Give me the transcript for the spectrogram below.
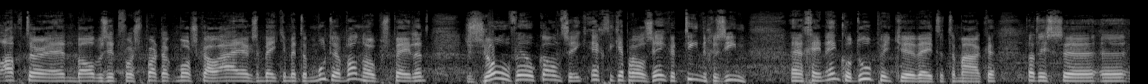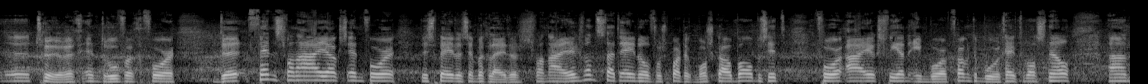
achter en balbezit voor Spartak Moskou. Ajax een beetje met de moed en wanhoop spelend. Zoveel kansen. Ik, echt, ik heb er al zeker 10 gezien en geen enkel doelpuntje weten te maken. Dat is uh, treurig en droevig voor de fans van Ajax en voor de spelers en begeleiders van Ajax. Want het staat 1-0 voor Spartak Moskou. Balbezit voor Ajax via een inborp. Frank de Boer geeft de bal snel aan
